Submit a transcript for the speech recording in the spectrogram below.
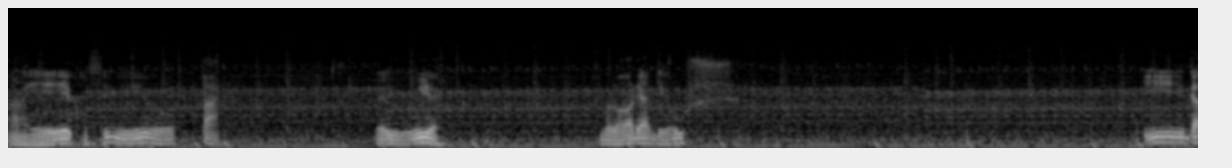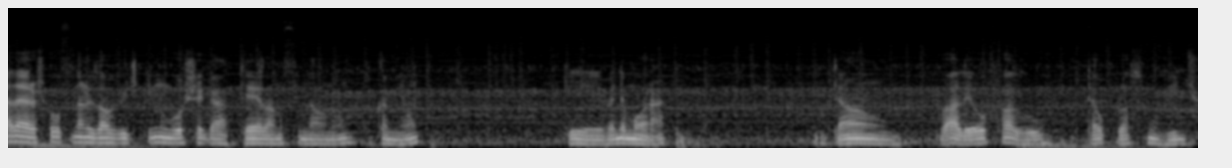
Aê, conseguiu. Opa. Aleluia. Glória a Deus. E galera, acho que eu vou finalizar o vídeo aqui. Não vou chegar até lá no final não, do caminhão. Que vai demorar. Então, valeu, falou. Até o próximo vídeo.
